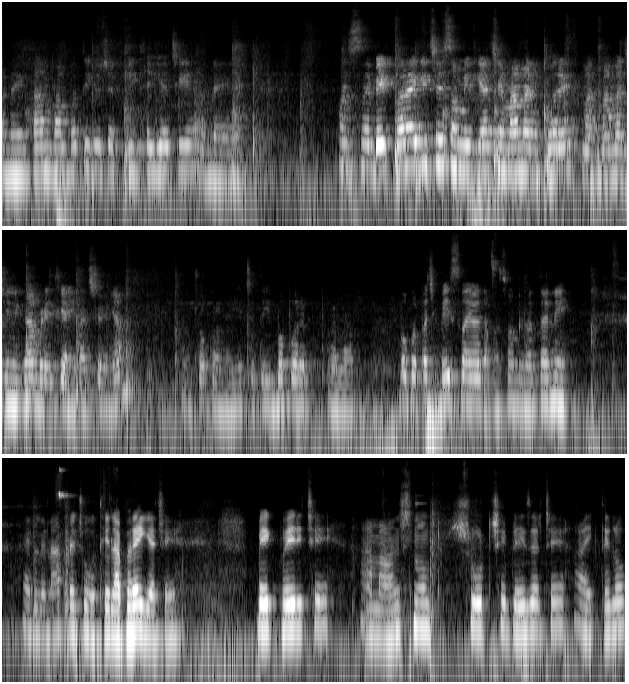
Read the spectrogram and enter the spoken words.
અને કામ બામ પતી ગયું છે ફ્રી થઈ ગયા છીએ અને હંસને બેગ ભરાઈ ગઈ છે સમીર ગયા છે મામાની ઘરે. મારા મામાજીની ગામડેથી આવ્યા છે અહીંયા. છોકરાને એ છે તો એ બપોરે બપોર પછી બેસવા આવ્યા હતા પણ સમીર હતા નહીં. એટલે આપણે જો થેલા ભરાઈ ગયા છે. બેગ ભરી છે. આમાં અંશનું શૂટ છે, બ્લેઝર છે, આ એક થેલો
